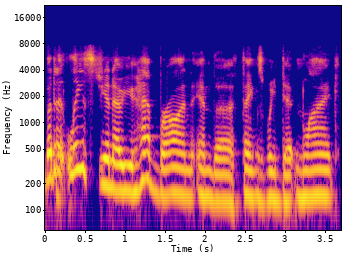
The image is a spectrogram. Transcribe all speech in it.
but at least you know you have Bronn in the things we didn't like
